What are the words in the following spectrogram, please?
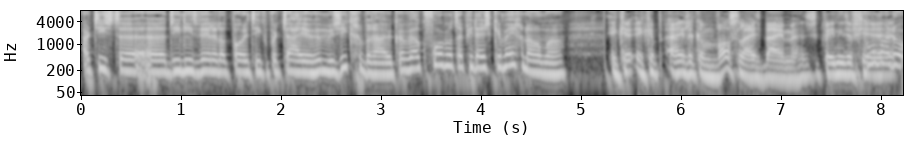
artiesten uh, die niet willen dat politieke partijen hun muziek gebruiken. Welk voorbeeld heb je deze keer meegenomen? Ik, ik heb eigenlijk een waslijst bij me. Dus ik weet niet of je,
